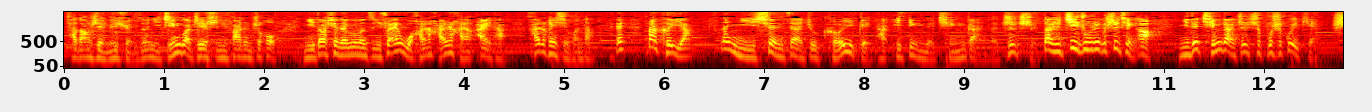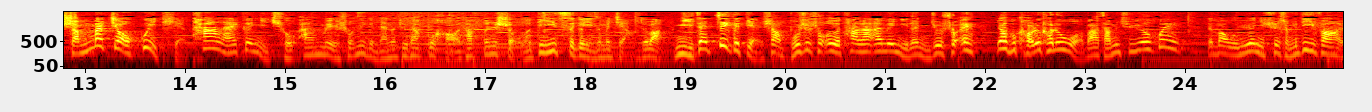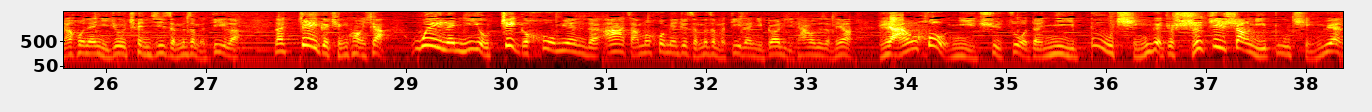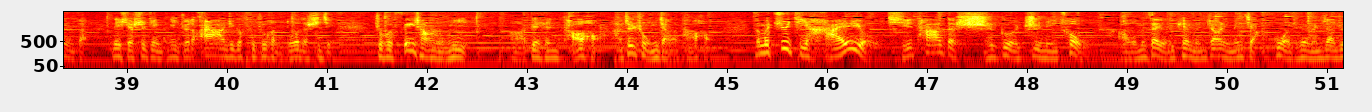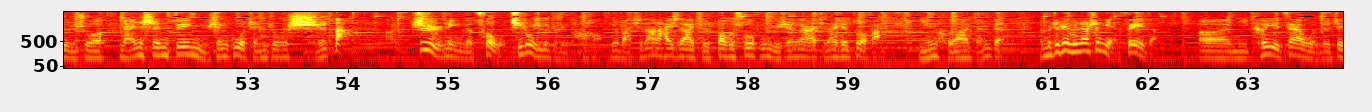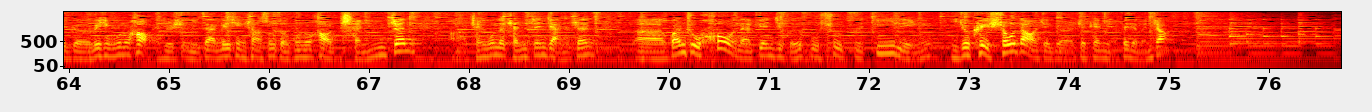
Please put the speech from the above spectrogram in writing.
他当时也没选择你，尽管这些事情发生之后，你到现在问问自己说，哎，我好像还是很爱她，还是很喜欢她，哎，那可以啊。那你现在就可以给他一定的情感的支持，但是记住这个事情啊，你的情感支持不是跪舔。什么叫跪舔？他来跟你求安慰，说那个男的对他不好，他分手了，第一次跟你这么讲，对吧？你在这个点上不是说，哦呦，他来安慰你了，你就说，哎，要不考虑考虑我吧，咱们去约会，对吧？我约你去什么地方，然后呢，你就趁机怎么怎么地了。那这个情况下。为了你有这个后面的啊，咱们后面就怎么怎么地了，你不要理他或者怎么样，然后你去做的你不情愿，就实际上你不情愿的那些事情，你觉得哎呀这个付出很多的事情，就会非常容易啊变成讨好啊，这是我们讲的讨好。那么具体还有其他的十个致命错误啊，我们在有一篇文章里面讲过，这篇文章就是说男生追女生过程中十大啊致命的错误，其中一个就是讨好。对吧？其他的还有其他，就是包括说服女生啊，其他一些做法，迎合啊等等。那么这篇文章是免费的，呃，你可以在我的这个微信公众号，也就是你在微信上搜索公众号“陈真”，啊，成功的陈，真假的真，呃，关注后呢，编辑回复数字一零，你就可以收到这个这篇免费的文章。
